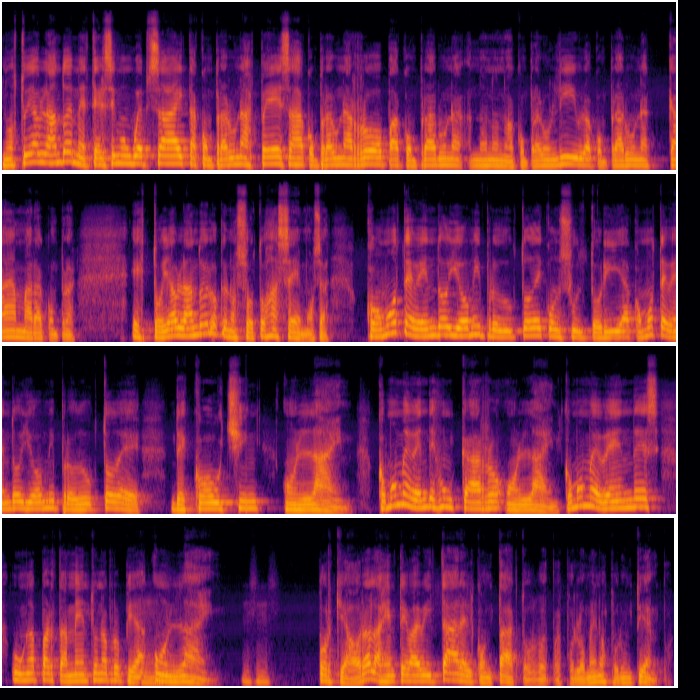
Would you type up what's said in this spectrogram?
No estoy hablando de meterse en un website a comprar unas pesas, a comprar una ropa, a comprar una, no, no, no, a comprar un libro, a comprar una cámara, a comprar. Estoy hablando de lo que nosotros hacemos. O sea, ¿cómo te vendo yo mi producto de consultoría? ¿Cómo te vendo yo mi producto de, de coaching online? ¿Cómo me vendes un carro online? ¿Cómo me vendes un apartamento, una propiedad Mm. online? Porque ahora la gente va a evitar el contacto, pues por lo menos por un tiempo.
